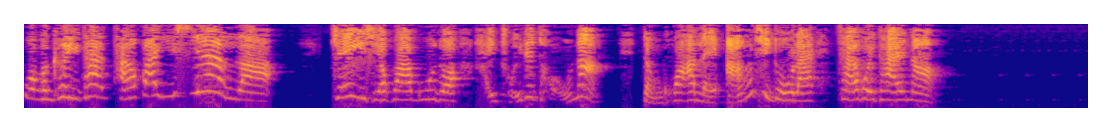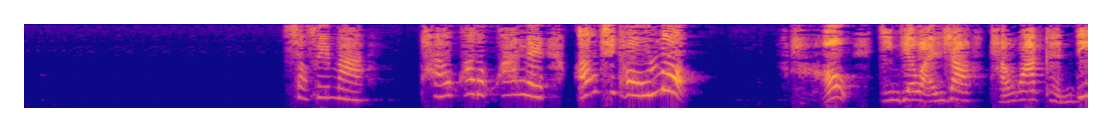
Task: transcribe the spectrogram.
我们可以看昙花一现了。这些花骨朵还垂着头呢，等花蕾昂起头来才会开呢。小飞马，昙花的花蕾昂起头了。好，今天晚上昙花肯定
